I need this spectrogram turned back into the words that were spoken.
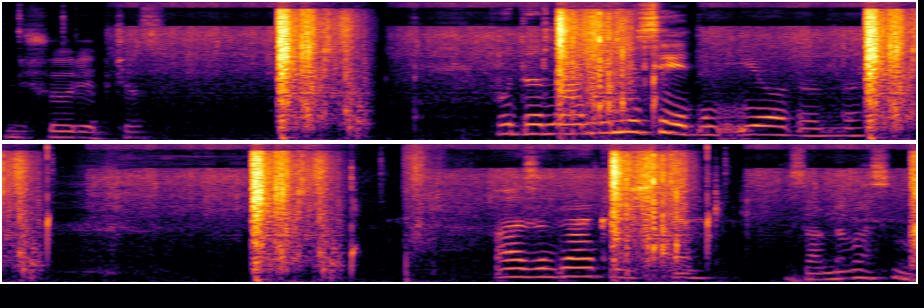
Şimdi şöyle yapacağız. Buradan annemeseydim iyi olurdu. Ağzımdan kaçtı. Sen demezsin mi?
